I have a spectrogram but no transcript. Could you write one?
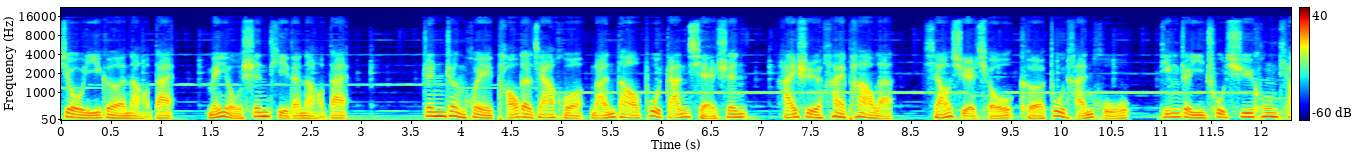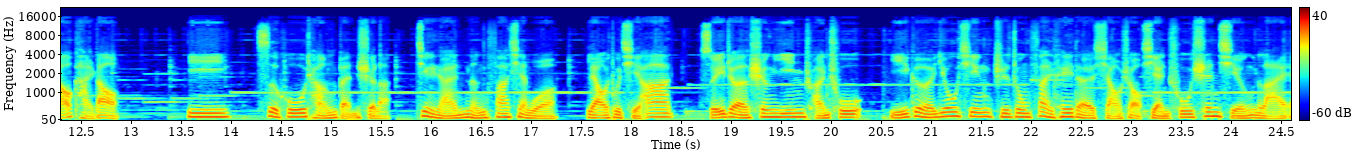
就一个脑袋，没有身体的脑袋。真正会逃的家伙，难道不敢显身，还是害怕了？小雪球可不含糊，盯着一处虚空调侃道：“一似乎长本事了，竟然能发现我，了不起啊！”随着声音传出，一个幽星之中泛黑的小兽显出身形来。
